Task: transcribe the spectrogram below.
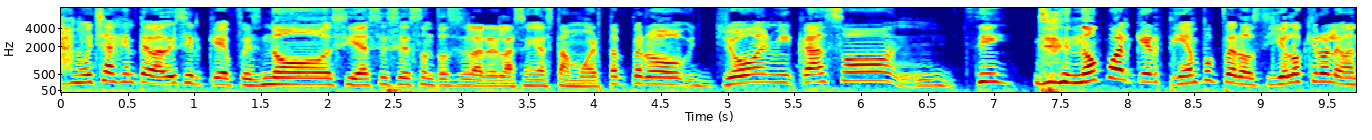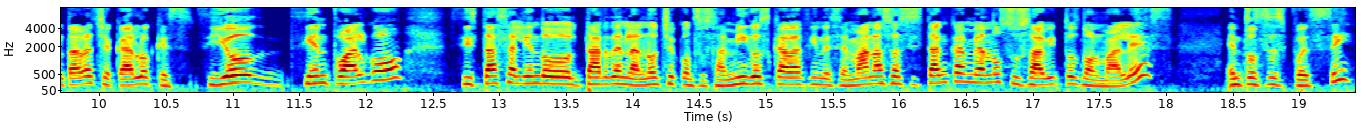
mucha gente va a decir que pues no, si haces eso entonces la relación ya está muerta, pero yo en mi caso, mm, sí, no cualquier tiempo, pero si yo lo quiero levantar a checar lo que, si yo siento algo, si está saliendo tarde en la noche con sus amigos cada fin de semana, o sea, si están cambiando sus hábitos normales, entonces pues sí.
